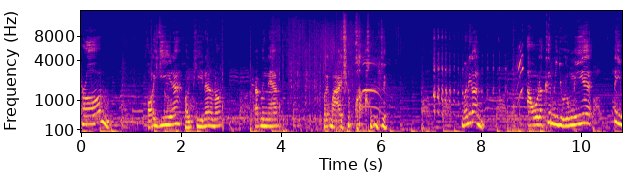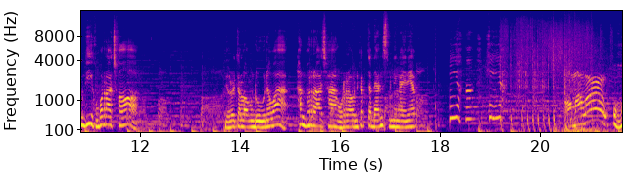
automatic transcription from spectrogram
พร้อม ขออีกทีนะ ขออีกทีนะน้องแป๊บนึงนะครับเฮ้ยมาชุบขวาเอาอีกเลยมานี่ก่อน เอาละขึ้นมาอยู่ตรงนี้นี่มันที่ของพระราชาเดี๋ยวเราจะลองดูนะว่า ท่านพระราชาของเรานะครับจะแดนซ์เป็นยังไงนะครับออกมาแล้ว โอ้โห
